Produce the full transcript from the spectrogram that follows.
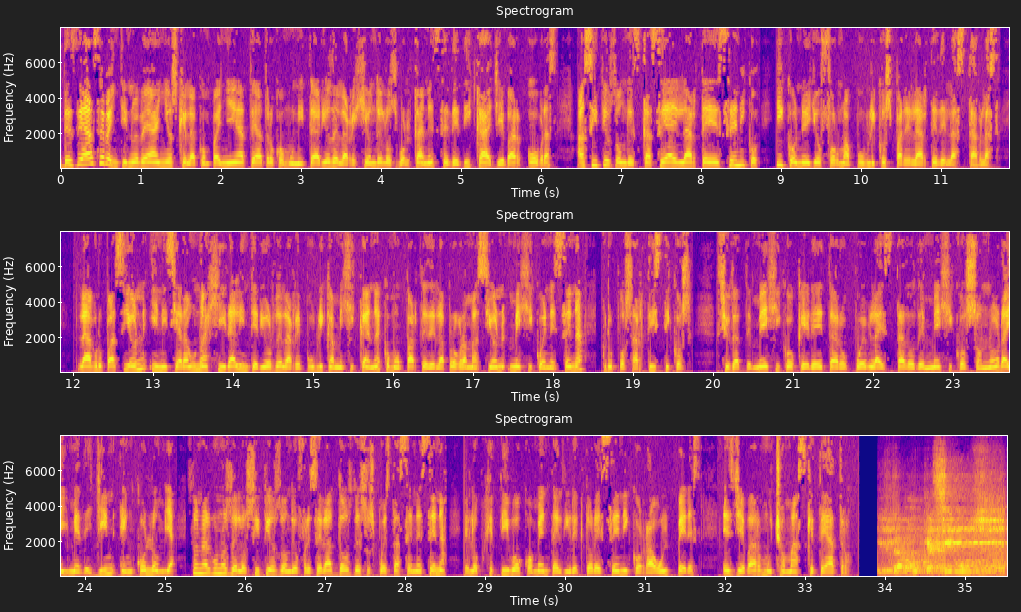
Desde hace 29 años que la compañía Teatro Comunitario de la región de los Volcanes se dedica a llevar obras a sitios donde escasea el arte escénico y con ello forma públicos para el arte de las tablas. La agrupación iniciará una gira al interior de la República Mexicana como parte de la programación México en Escena, grupos artísticos. Ciudad de México, Querétaro, Puebla, Estado de México, Sonora y Medellín en Colombia son algunos de los sitios donde ofrecerá dos de sus puestas en escena. El objetivo, comenta el director escénico Raúl Pérez, es llevar mucho más que teatro. El trabajo que hacemos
